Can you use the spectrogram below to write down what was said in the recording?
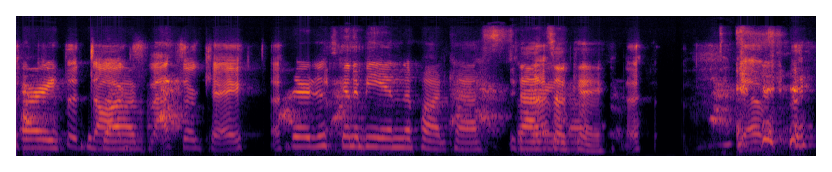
sorry the dogs, dogs, that's okay they're just going to be in the podcast that's okay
